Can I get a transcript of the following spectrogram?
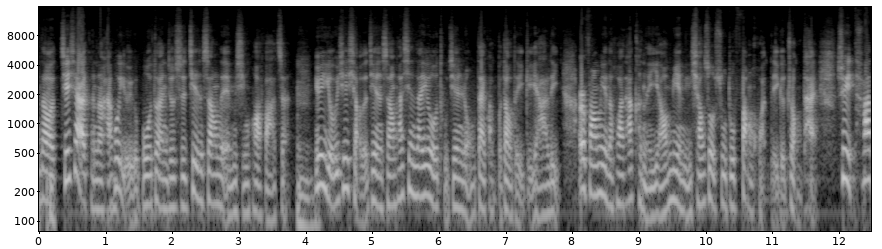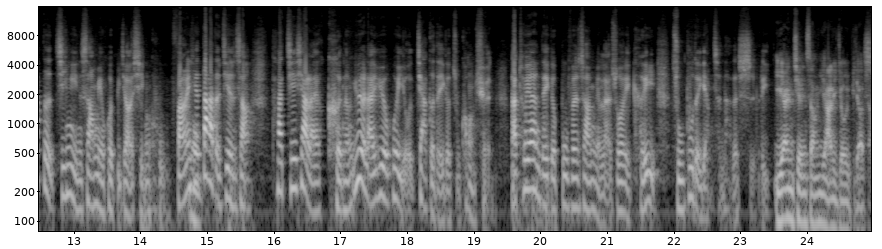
到，接下来可能还会有一个波段，就是建商的 M 型化发展。嗯，因为有一些小的建商，他现在又有土建融贷款不到的一个压力，二方面的话，他可能也要面临销售速度放缓的一个状态，所以他的经营上面会比较辛苦。反而一些大的建商，他接下来可能越来越会有价格的一个主控权。那推案的一个部分上面来说，也可以逐步的养成他的实力。一案建商压力就会比较大。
